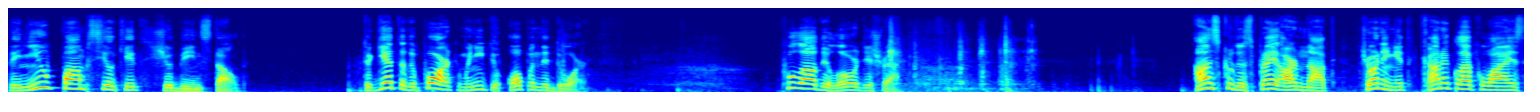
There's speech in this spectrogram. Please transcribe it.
the new pump seal kit should be installed. To get to the part, we need to open the door. Pull out the lower dish rack. Unscrew the spray arm nut, turning it counterclockwise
